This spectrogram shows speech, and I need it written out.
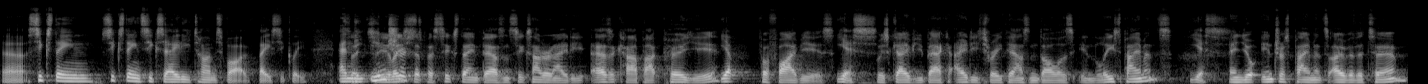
Uh, 16, 16,680 times five, basically. And so, the so you interest. leased it for sixteen thousand six hundred eighty as a car park per year. Yep. For five years. Yes. Which gave you back eighty three thousand dollars in lease payments. Yes. And your interest payments over the term.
